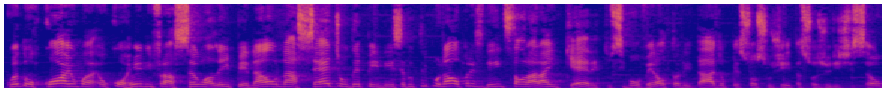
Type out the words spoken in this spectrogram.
quando ocorre uma ocorrendo infração à lei penal na sede ou dependência do tribunal, o presidente instaurará inquérito se envolver autoridade ou pessoa sujeita à sua jurisdição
